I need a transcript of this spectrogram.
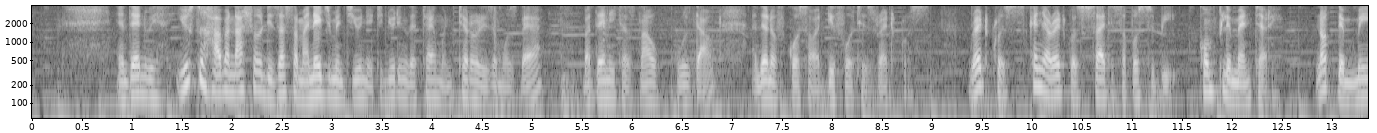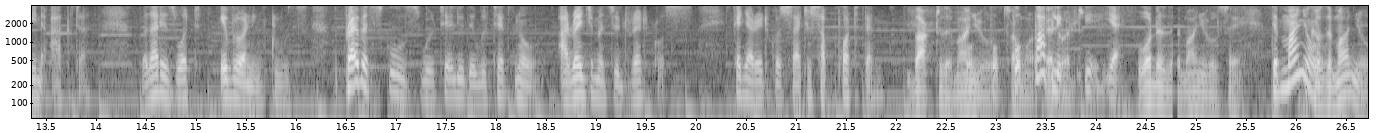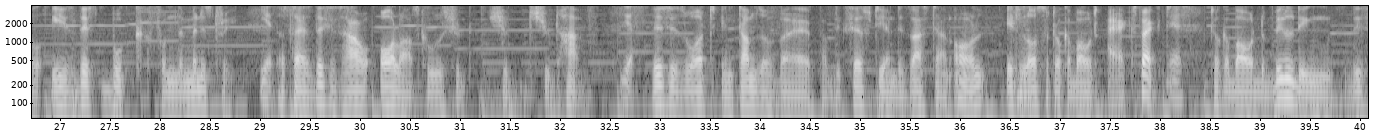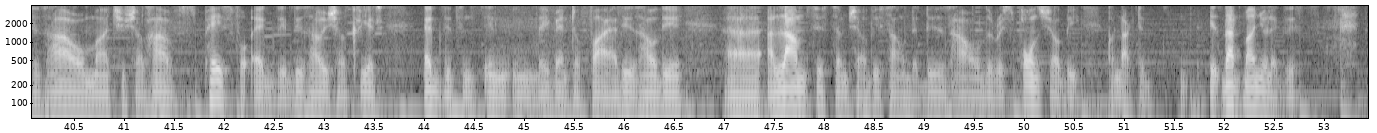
And then we used to have a national disaster management unit during the time when terrorism was there, but then it has now cooled down. And then, of course, our default is Red Cross. Red Cross, Kenya Red Cross Society is supposed to be complementary, not the main actor, but that is what everyone includes. Private schools will tell you they will take no arrangements with Red Cross, Kenya Red Cross Society to support them. Back to the manual. for, for somewhat, public, Edward. yes. What does the manual say? The manual, Because the manual is this book from the ministry Yes. that says this is how all our schools should should should have. yes, This is what, in terms of uh, public safety and disaster and all, it'll also talk about. I expect. Yes. Talk about the buildings. This is how much you shall have space for exit. This is how you shall create exits in, in, in the event of fire. This is how the uh, alarm system shall be sounded. This is how the response shall be conducted. That manual exists.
